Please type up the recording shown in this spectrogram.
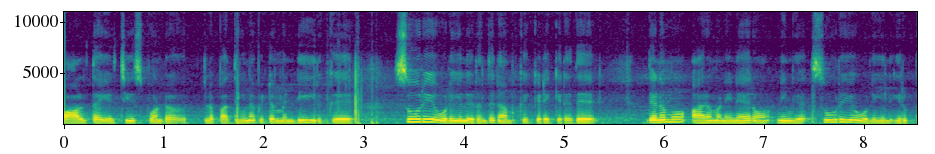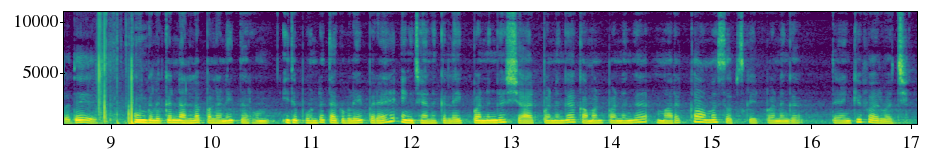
பால் தயிர் சீஸ் போன்றவற்றில் பார்த்திங்கன்னா விட்டமின் டி இருக்குது சூரிய ஒளியிலிருந்து நமக்கு கிடைக்கிறது. தினமும் அரை மணி நேரம் நீங்கள் சூரிய ஒளியில் இருப்பது உங்களுக்கு நல்ல பலனை தரும். இது போன்ற தகவலை பெற எங்கள் சேனலுக்கு லைக் பண்ணுங்கள் ஷேர் பண்ணுங்கள் கமெண்ட் பண்ணுங்கள் மறக்காமல் சப்ஸ்கிரைப் பண்ணுங்கள் தேங்க்யூ ஃபார் வாட்சிங்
